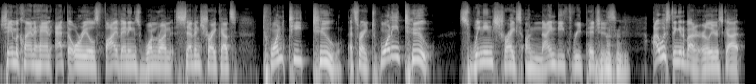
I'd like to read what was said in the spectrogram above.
Shane McClanahan at the Orioles, five innings, one run, seven strikeouts, 22. That's right, 22 swinging strikes on 93 pitches. I was thinking about it earlier, Scott.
